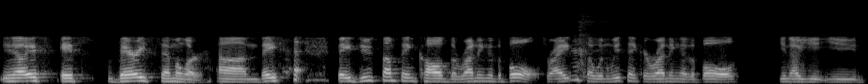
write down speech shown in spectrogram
You know, it's it's very similar. Um, they they do something called the running of the bulls, right? so when we think of running of the bulls, you know, you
